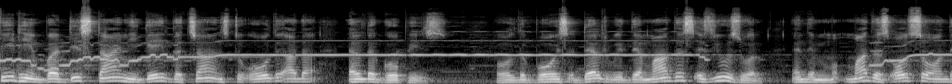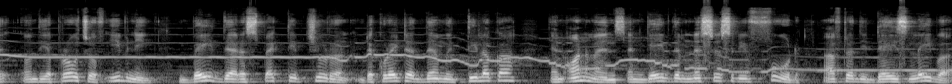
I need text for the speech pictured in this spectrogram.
feed him, but this time he gave the chance to all the other elder gopis. All the boys dealt with their mothers as usual, and the mothers also on the, on the approach of evening bathed their respective children, decorated them with tilaka and ornaments, and gave them necessary food after the day's labor.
